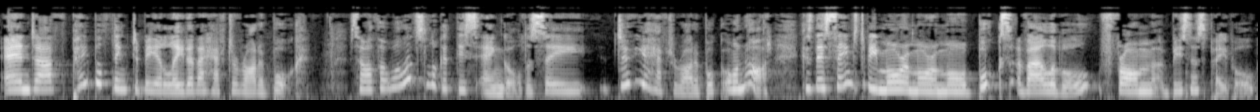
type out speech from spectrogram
And uh, people think to be a leader, they have to write a book. So I thought, well, let's look at this angle to see do you have to write a book or not? Because there seems to be more and more and more books available from business people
